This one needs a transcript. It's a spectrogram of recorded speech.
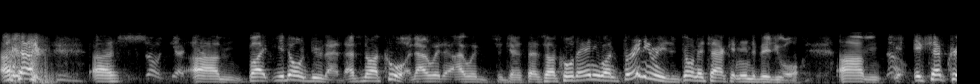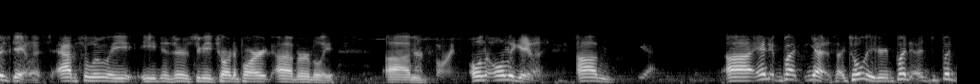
Uh, so yeah, um, but you don't do that. That's not cool. And I would I would suggest that's not cool to anyone for any reason. Don't attack an individual. Um, No. except Chris Galis. Absolutely, he deserves to be torn apart uh, verbally. Um, that's fine. only only Galis. Um, Yeah. uh, and but yes, I totally agree. But but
